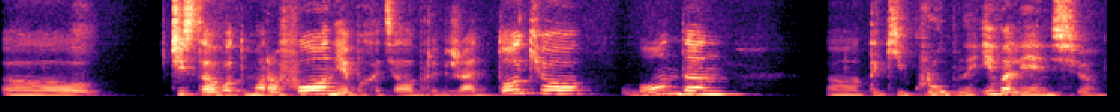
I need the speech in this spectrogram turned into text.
э, чисто вот марафон я бы хотела пробежать Токио, Лондон, э, такие крупные, и Валенсию.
